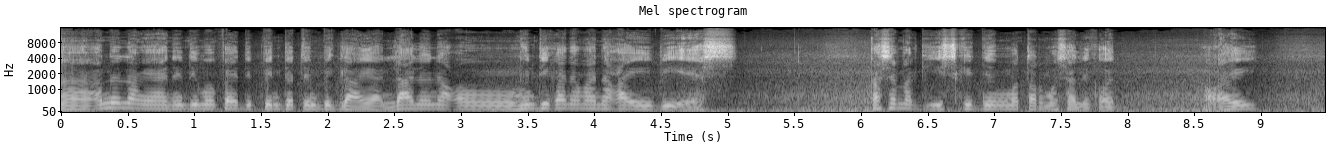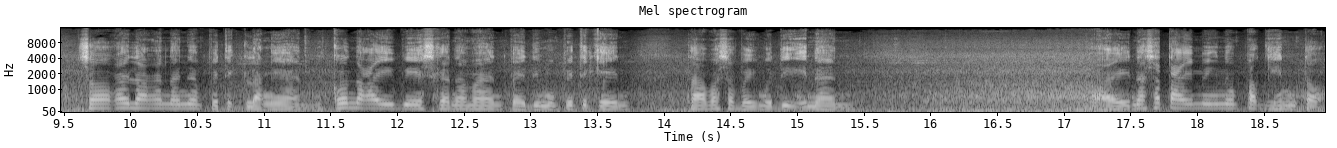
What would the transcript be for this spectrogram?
ah, ano lang yan hindi mo pwede pindutin bigla yan. Lalo na kung hindi ka naman naka ABS kasi mag skid yung motor mo sa likod. Okay? So kailangan na niyan pitik lang yan. Kung naka ABS ka naman pwede mo pitikin tapos sabay mo diinan. Okay? Nasa timing ng paghinto.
